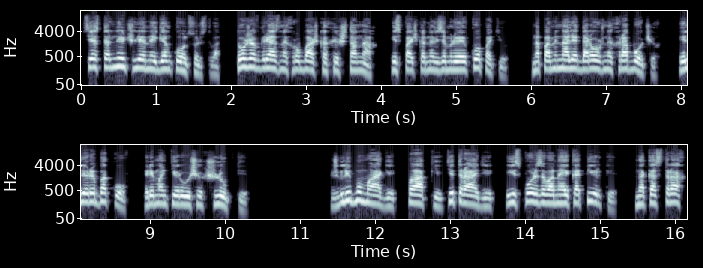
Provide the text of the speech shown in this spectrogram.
Все остальные члены генконсульства, тоже в грязных рубашках и штанах, испачканных землей и копотью, напоминали дорожных рабочих или рыбаков, ремонтирующих шлюпки. Жгли бумаги, папки, тетради и использованные копирки на кострах,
